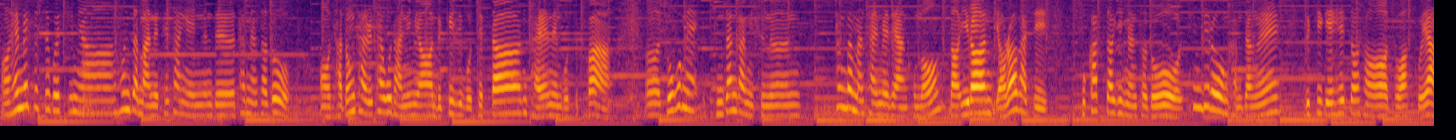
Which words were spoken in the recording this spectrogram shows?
어, 헬멧을 쓰고 있으면 혼자만의 세상에 있는 듯 하면서도 어, 자동차를 타고 다니며 느끼지 못했던 자연의 모습과 어, 조금의 긴장감이 주는 평범한 삶에 대한 고마움 어, 이런 여러 가지 복합적이면서도 신비로운 감정을 느끼게 해줘서 좋았고요.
